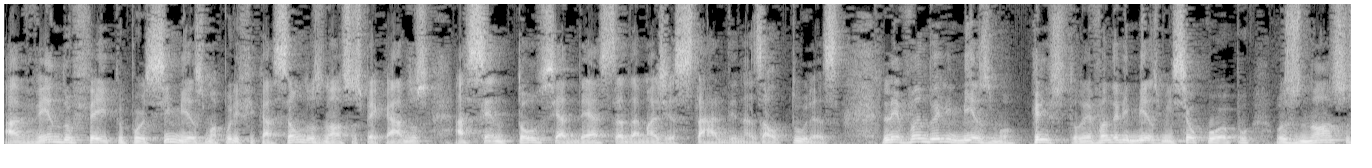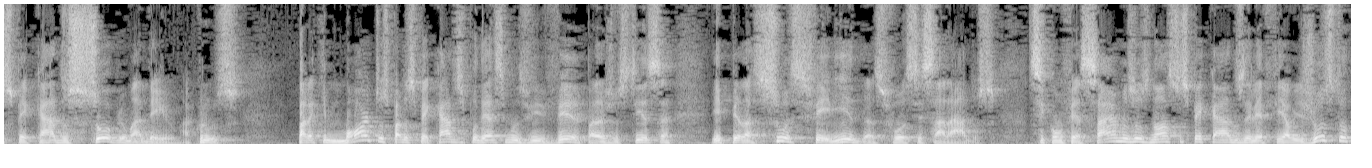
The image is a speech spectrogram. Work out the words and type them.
havendo feito por si mesmo a purificação dos nossos pecados, assentou-se à destra da majestade nas alturas, levando ele mesmo, Cristo, levando ele mesmo em seu corpo os nossos pecados sobre o madeiro, a cruz para que, mortos para os pecados, pudéssemos viver para a justiça e pelas suas feridas fosse sarados. Se confessarmos os nossos pecados, Ele é fiel e justo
